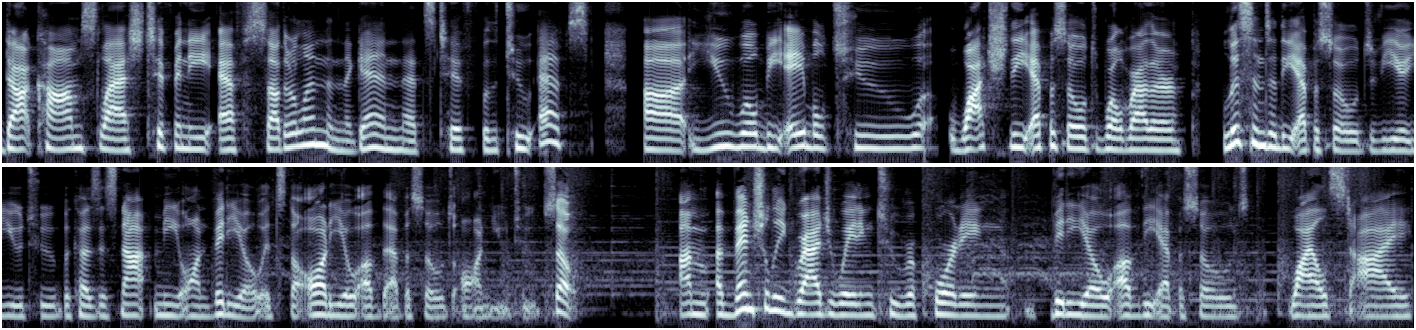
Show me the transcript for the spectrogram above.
dot com slash tiffany f. Sutherland. And again that's tiff with two f's. Uh you will be able to watch the episodes well rather listen to the episodes via youtube because it's not me on video it's the audio of the episodes on youtube. So i'm eventually graduating to recording video of the episodes whilst i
